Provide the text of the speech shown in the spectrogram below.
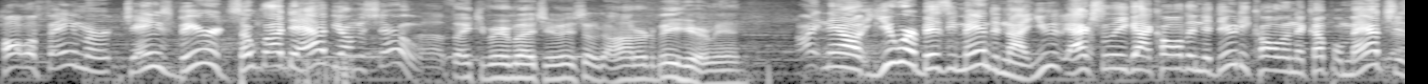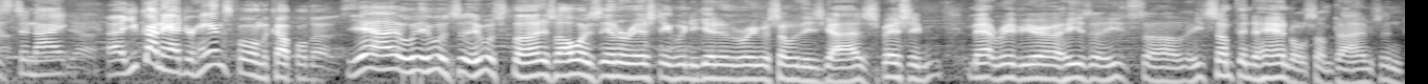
Hall of Famer James Beard. So glad to have you on the show. Uh, thank you very much. It was an honor to be here, man. All right, now you were a busy man tonight. You actually got called into duty calling a couple matches tonight. Uh, you kind of had your hands full in a couple of those. Yeah, it, it was it was fun. It's always interesting when you get in the ring with some of these guys, especially Matt Riviera. He's a, he's uh, he's something to handle sometimes, and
